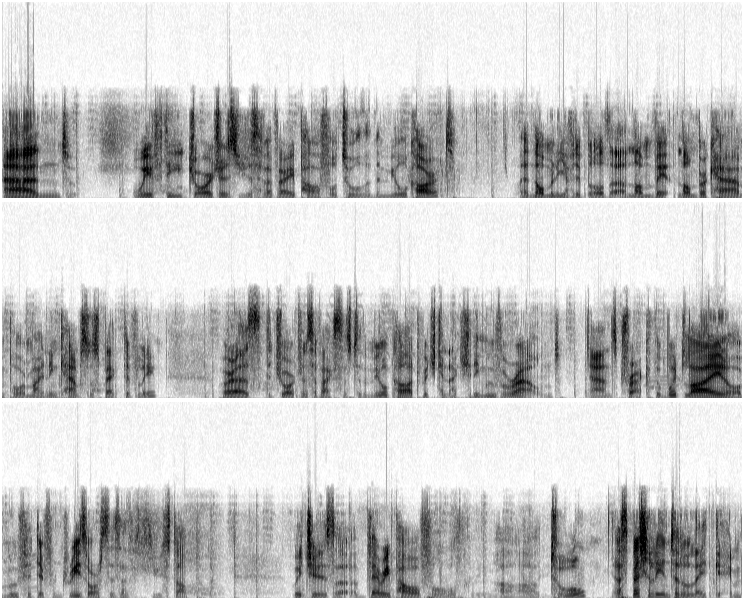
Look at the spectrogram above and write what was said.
And with the Georgians, you just have a very powerful tool in the mule cart. And normally you have to build a lumber, lumber camp or mining camps respectively, whereas the Georgians have access to the mule cart, which can actually move around and track the wood line or move to different resources as it's used up, which is a very powerful uh, tool especially into the late game.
